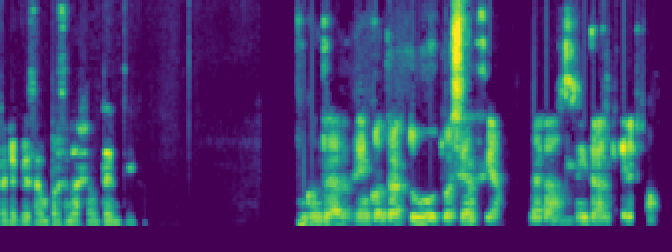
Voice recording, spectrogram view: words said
pero que sea un personaje auténtico. Encontrar, encontrar tu, tu esencia, ¿verdad? Y transmitir eso.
